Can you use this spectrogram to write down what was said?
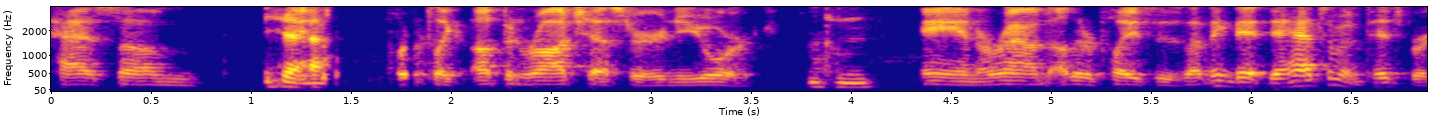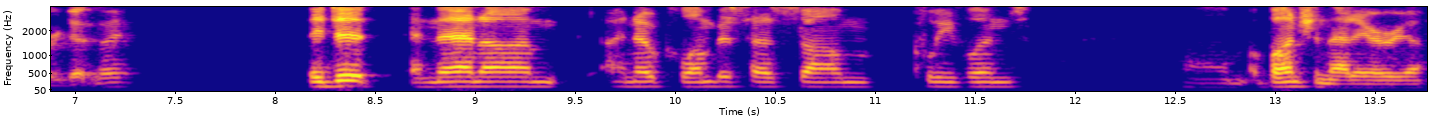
has some. Yeah. It's like up in Rochester, New York, mm-hmm. and around other places. I think they they had some in Pittsburgh, didn't they? They did, and then um, I know Columbus has some, Cleveland, um, a bunch in that area.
